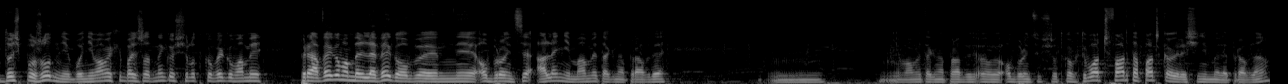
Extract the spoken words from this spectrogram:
dość porządnie, bo nie mamy chyba żadnego środkowego. Mamy prawego, mamy lewego ob obrońcę, ale nie mamy tak naprawdę... Mm, nie mamy tak naprawdę obrońców środkowych. To była czwarta paczka, o ile się nie mylę, prawda?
